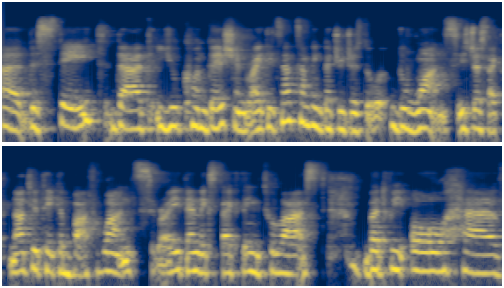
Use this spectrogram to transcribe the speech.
uh, the state that you condition right? It's not something that you just do, do once. It's just like not you take a bath once right? And expecting to last but we all have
